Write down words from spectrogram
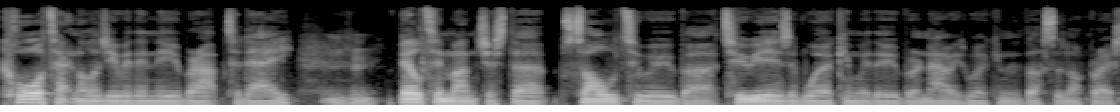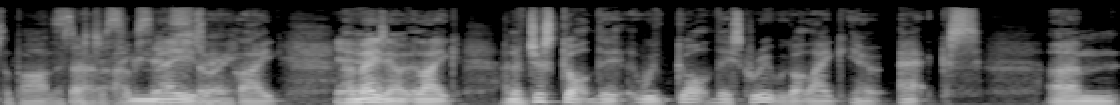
core technology within the Uber app today, Mm-hmm. built in Manchester, sold to Uber. Two years of working with Uber, and now he's working with us as an operational partner. Such so amazing, story. like Yeah. amazing. Like, and I've just got the we've got this group. We've got like you know ex. Um,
